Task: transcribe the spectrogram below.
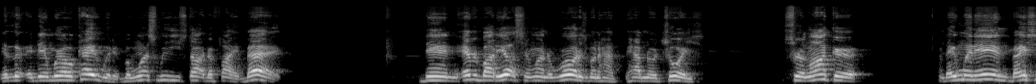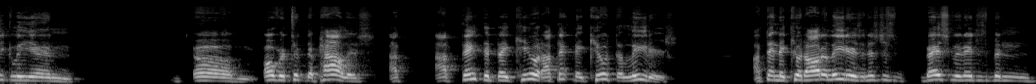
and, and then we're okay with it. But once we start to fight back then everybody else around the world is to have, have no choice. Sri Lanka, they went in basically and um, overtook the palace. I I think that they killed. I think they killed the leaders. I think they killed all the leaders, and it's just basically they just been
